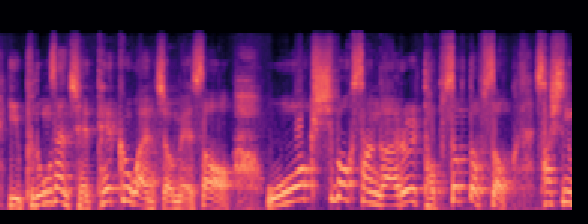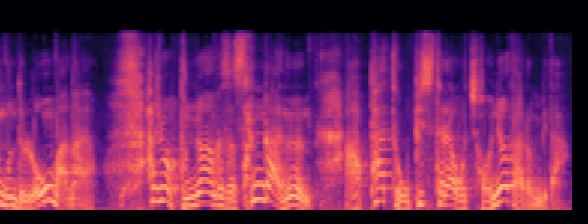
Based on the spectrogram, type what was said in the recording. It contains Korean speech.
이 부동산 재테크 관점에서 5억 10억 상가를 덥석덥석 사시는 분들 너무 많아요. 하지만 분명한 것은 상가는 아파트 오피스텔하고 전혀 다릅니다.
